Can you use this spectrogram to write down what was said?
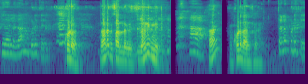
फिरायला जा ना कुठेतरी. कुठं? झालं का चाललं लगेच? झाली का नीट? हा. हा? कुठं जायचं फिराय कुठेतरी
